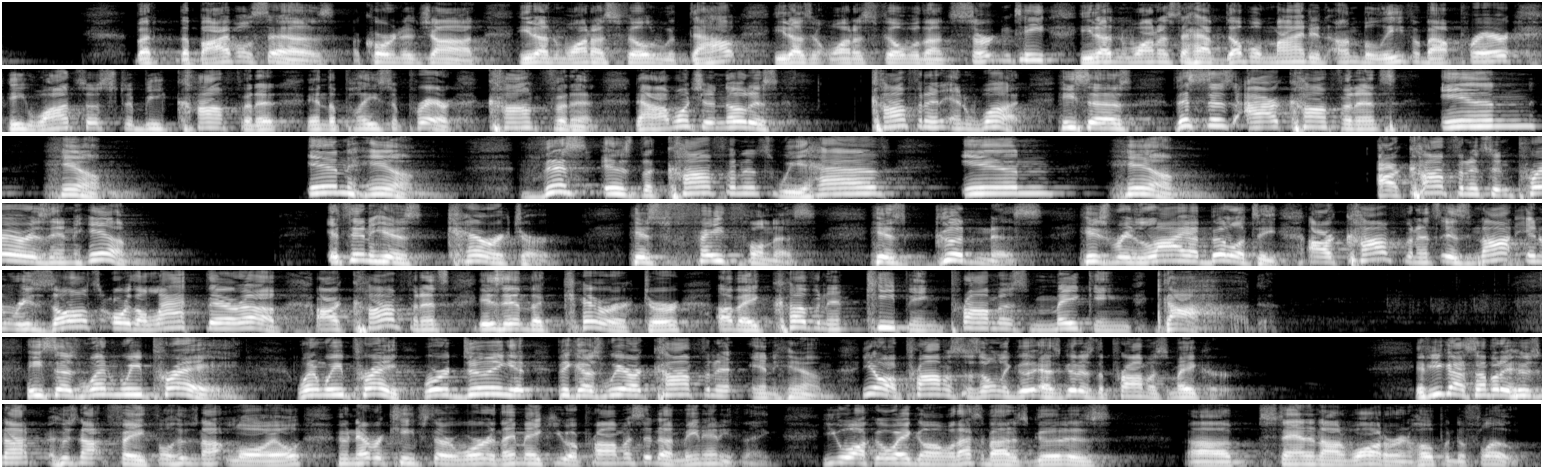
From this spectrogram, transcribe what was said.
But the Bible says, according to John, he doesn't want us filled with doubt. He doesn't want us filled with uncertainty. He doesn't want us to have double minded unbelief about prayer. He wants us to be confident in the place of prayer. Confident. Now, I want you to notice confident in what? He says, This is our confidence in Him. In Him. This is the confidence we have in Him. Our confidence in prayer is in Him. It's in His character, His faithfulness, His goodness, His reliability. Our confidence is not in results or the lack thereof. Our confidence is in the character of a covenant keeping, promise making God. He says, when we pray, when we pray, we're doing it because we are confident in Him. You know, a promise is only good, as good as the promise maker. If you got somebody who's not, who's not faithful, who's not loyal, who never keeps their word, and they make you a promise, it doesn't mean anything. You walk away going, well, that's about as good as uh, standing on water and hoping to float.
